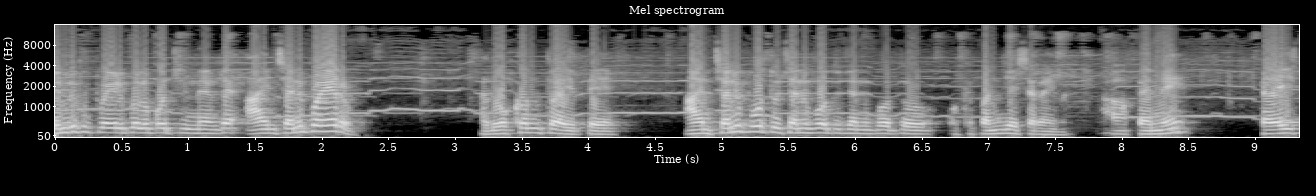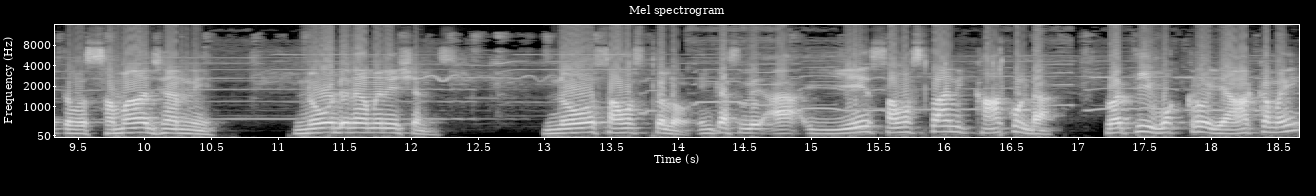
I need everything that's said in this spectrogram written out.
ఎందుకు మేల్కొలుపు వచ్చింది అంటే ఆయన చనిపోయారు. అది ఒకంత అయితే ఆయన చనిపోతూ చనిపోతూ చనిపోతూ ఒక పని చేశారు ఆయన. ఆ పని క్రైస్తవ సమాజాన్ని నో డినామినేషన్స్ నో సంస్థలో ఇంకా అసలు ఏ సంస్థ అని కాకుండా ప్రతి ఒక్కరూ ఏకమై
